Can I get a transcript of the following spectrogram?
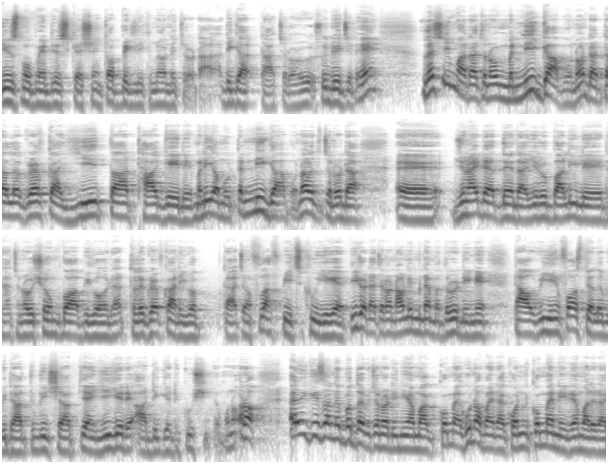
news movement discussion topic လေးခင်ဗျားတို့ကျွန်တော်ဒါအဓိကဒါကျွန်တော်တို့ဆွေးနွေးကြတယ်လက်ရှိမှာဒါကျွန်တော်မနိကပေါ့နော်ဒါ telegraph ကရေးသားထားခဲ့တယ်မနိကမို့တနိကပေါ့နော်ကျွန်တော်တို့ဒါအဲ united အသင်းဒါ europa league လေဒါကျွန်တော်တို့ရှုံးသွားပြီးတော့ဒါ telegraph ကနေပြီးဒါကျွန်တော် fluff page တစ်ခုရေးခဲ့ပြီးတော့ဒါကျွန်တော်နောက်နေ့မနေ့မှာတို့အနေနဲ့ဒါကို reinforce ပြန်လုပ်ပြီးဒါတတိရှာပြန်ရေးခဲ့တဲ့ article တစ်ခုရှိတယ်ပေါ့နော်အဲ့တော့အဲ့ဒီကိစ္စနဲ့ပတ်သက်ပြီးကျွန်တော်ဒီနေရာမှာ comment အခုနောက်ပိုင်းဒါ comment နေထဲမှာလည်းဒါ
